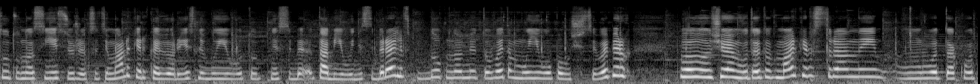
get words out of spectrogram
Тут у нас есть уже, кстати, маркер ковер. Если вы его тут не собирали, там его не собирали в том доме, то в этом мы его получите. Во-первых, получаем вот этот маркер странный. Вот так вот.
